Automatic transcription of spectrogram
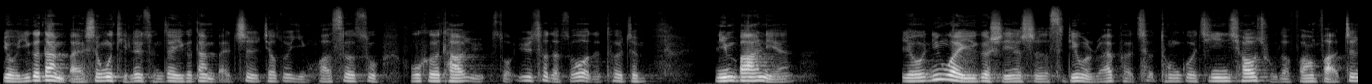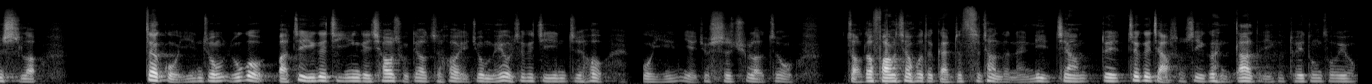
有一个蛋白，生物体内存在一个蛋白质，叫做隐花色素，符合他预所预测的所有的特征。零八年，由另外一个实验室 Steven r a p p e r 通过基因敲除的方法证实了，在果蝇中，如果把这一个基因给敲除掉之后，也就没有这个基因之后，果蝇也就失去了这种找到方向或者感知磁场的能力。这样对这个假说是一个很大的一个推动作用。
